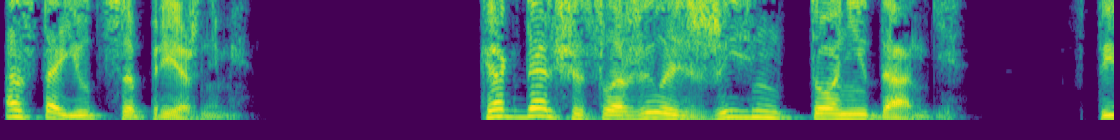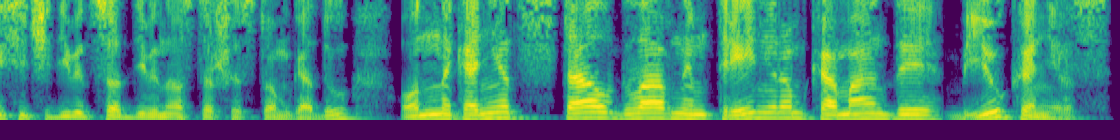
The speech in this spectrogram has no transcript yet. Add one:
остаются прежними. Как дальше сложилась жизнь Тони Данги? В 1996 году он, наконец, стал главным тренером команды Бьюканерс,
